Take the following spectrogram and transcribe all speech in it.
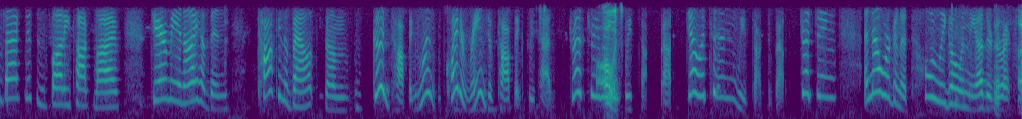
Welcome back. This is Body Talk Live. Jeremy and I have been talking about some good topics, quite a range of topics. We've had stress relief, Oh, we've talked about gelatin, we've talked about stretching, and now we're going to totally go in the other direction.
